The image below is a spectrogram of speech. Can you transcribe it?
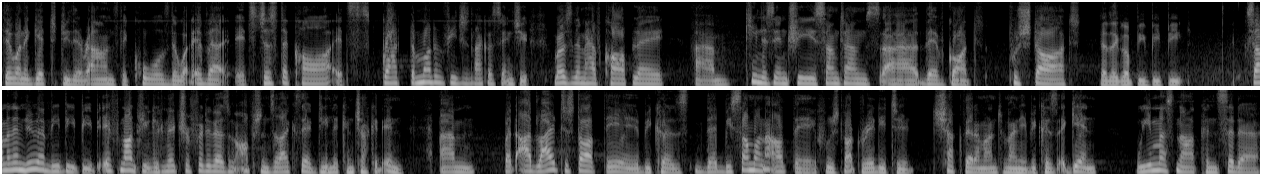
they want to get to do their rounds, their calls, their whatever. It's just a car. It's got the modern features, like I was saying to you. Most of them have CarPlay, um, keyless entry. Sometimes uh, they've got push start. Yeah, they got beep beep beep. Some of them do have beep beep beep. If not, you can retrofit it as an option. So, like I said, dealer can chuck it in. Um, but I'd like to start there because there'd be someone out there who's not ready to chuck that amount of money. Because again, we must now consider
